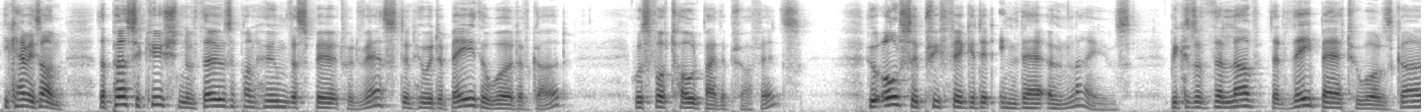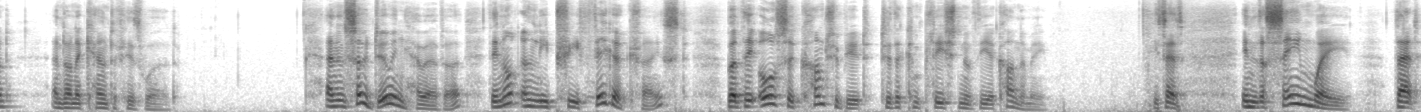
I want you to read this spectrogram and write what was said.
He carries on, the persecution of those upon whom the Spirit would rest and who would obey the word of God was foretold by the prophets, who also prefigured it in their own lives, because of the love that they bear towards God and on account of his word. And in so doing, however, they not only prefigure Christ, but they also contribute to the completion of the economy. He says, in the same way that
